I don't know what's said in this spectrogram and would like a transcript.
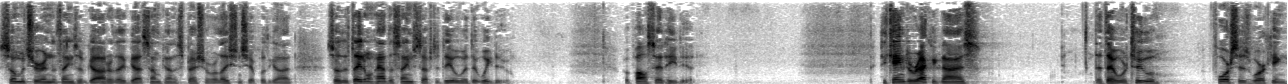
so mature in the things of God, or they've got some kind of special relationship with God, so that they don't have the same stuff to deal with that we do. But Paul said he did. He came to recognize that there were two forces working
